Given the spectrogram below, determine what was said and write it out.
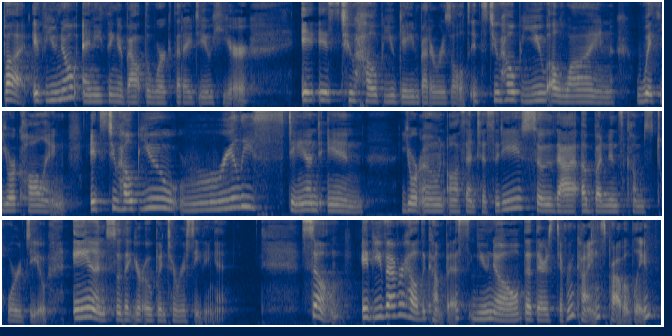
but if you know anything about the work that I do here, it is to help you gain better results. It's to help you align with your calling. It's to help you really stand in your own authenticity so that abundance comes towards you and so that you're open to receiving it. So, if you've ever held the compass, you know that there's different kinds probably.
